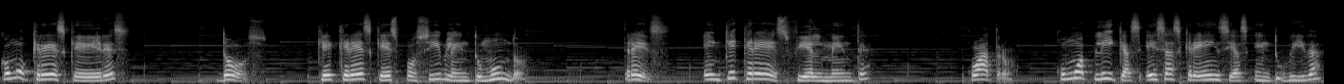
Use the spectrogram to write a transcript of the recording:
¿Cómo crees que eres? 2. ¿Qué crees que es posible en tu mundo? 3. ¿En qué crees fielmente? 4. ¿Cómo aplicas esas creencias en tu vida?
